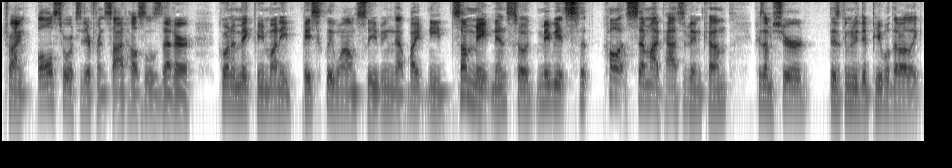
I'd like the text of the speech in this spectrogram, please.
trying all sorts of different side hustles that are going to make me money basically while I'm sleeping. That might need some maintenance. So maybe it's call it semi passive income because I'm sure there's going to be the people that are like,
